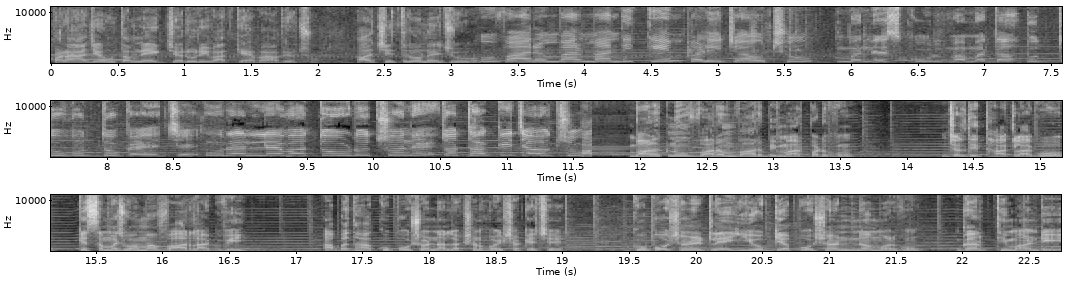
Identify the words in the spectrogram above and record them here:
પણ આજે હું તમને એક જરૂરી વાત કહેવા આવ્યો છું. આ ચિત્રોને જુઓ. હું વારંવાર માંદી કેમ પડી જાઉં છું? મને સ્કૂલમાં બધા બુદ્ધુ બુદ્ધુ કહે છે. હું રન લેવા દોડું છું ને તો થાકી જાઉં છું. બાળકનું વારંવાર બીમાર પડવું. જલ્દી થાક લાગવો કે સમજવામાં વાર લાગવી. આ બધા કુપોષણના લક્ષણ હોઈ શકે છે. કુપોષણ એટલે યોગ્ય પોષણ ન મળવું. ગર્ભથી માંડી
